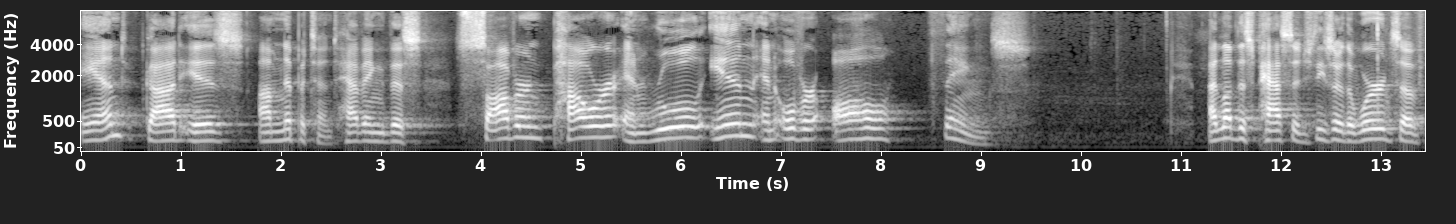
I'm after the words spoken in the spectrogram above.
And God is omnipotent, having this sovereign power and rule in and over all things. I love this passage. These are the words of,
